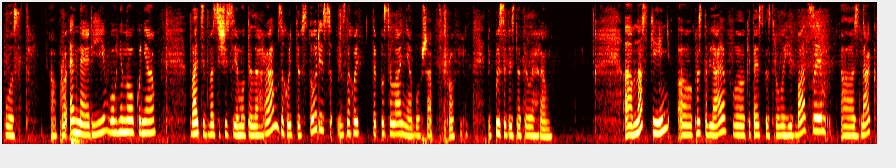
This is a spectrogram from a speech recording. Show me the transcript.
пост про енергії вогняного коня. 2026 в своєму телеграм. Заходьте в сторіс, знаходьте посилання або в шапці профілю. Підписуйтесь на телеграм. А, В нас кінь представляє в китайській астрології бази а, знак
